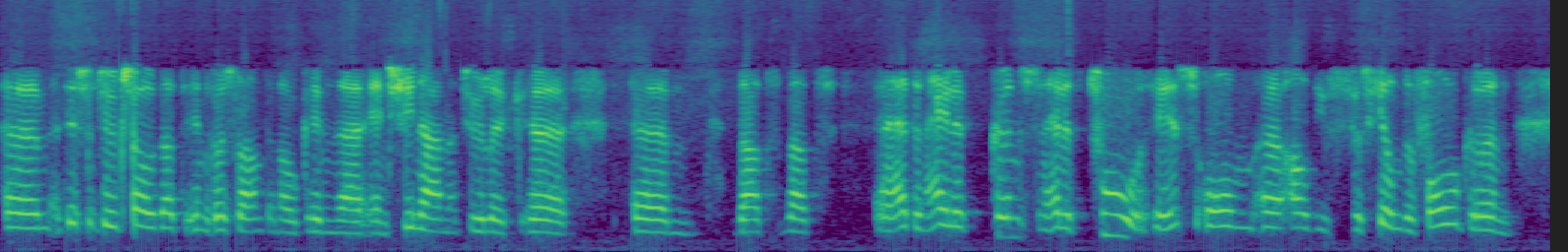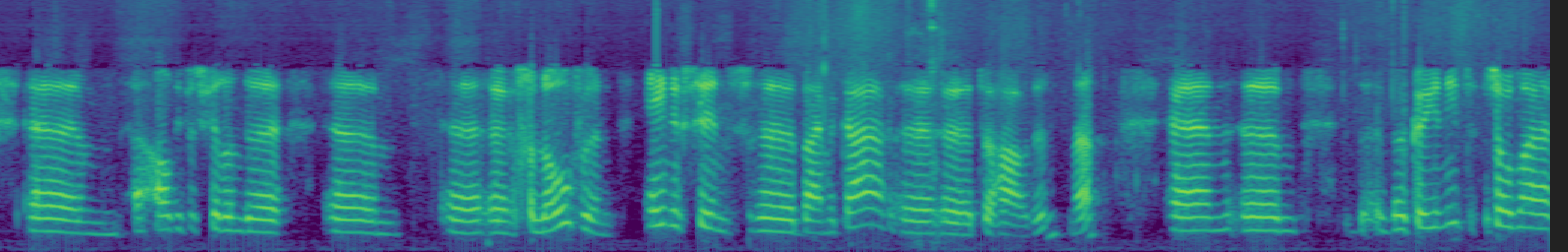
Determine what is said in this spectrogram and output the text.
ehm, het is natuurlijk zo dat in Rusland en ook in, eh, in China natuurlijk eh, ehm, dat, dat het een hele kunst, een hele tour is om eh, al die verschillende volkeren, ehm, eh, al die verschillende eh, eh, geloven enigszins eh, bij elkaar eh, eh, te houden. En ehm, dan kun je niet zomaar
